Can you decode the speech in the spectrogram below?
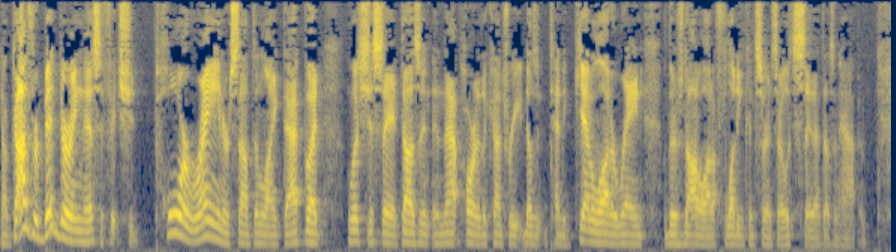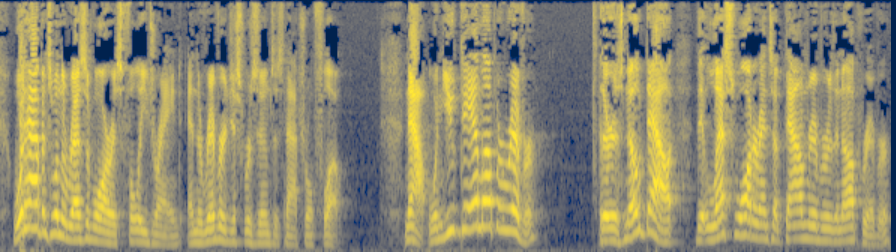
Now, God forbid during this if it should pour rain or something like that, but let's just say it doesn't in that part of the country. It doesn't tend to get a lot of rain. There's not a lot of flooding concerns there. Let's say that doesn't happen. What happens when the reservoir is fully drained and the river just resumes its natural flow? Now, when you dam up a river, there is no doubt that less water ends up downriver than upriver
